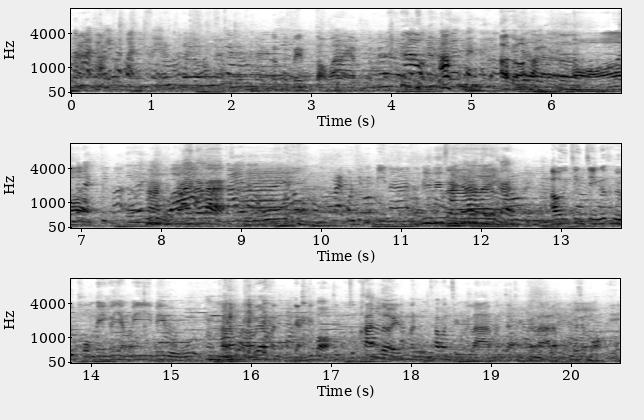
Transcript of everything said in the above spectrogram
แต่หมายถึงไม่ค่อยปัดพิเศษแล้วผมไปตอบว่าอะไรครับอ้าวเอาเหรออ๋อคนก็เลยคิดว่าเอ้ยอะใกล้แล้วแหละใกล้แล้วหลายคนคิดว่าปีหน้ามีวิวไปหน้าเจอกัน เอาจริง ๆ ก็คือผมเองก็ยังไม่ไม่รู้ครับเรื่องมันอย่างที่บอกทุกทุกครั้งเลยถ้ามันถ้ามันถึงเวลามันจะถึงเวลาแล้วผม ก็จะบอกเอง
